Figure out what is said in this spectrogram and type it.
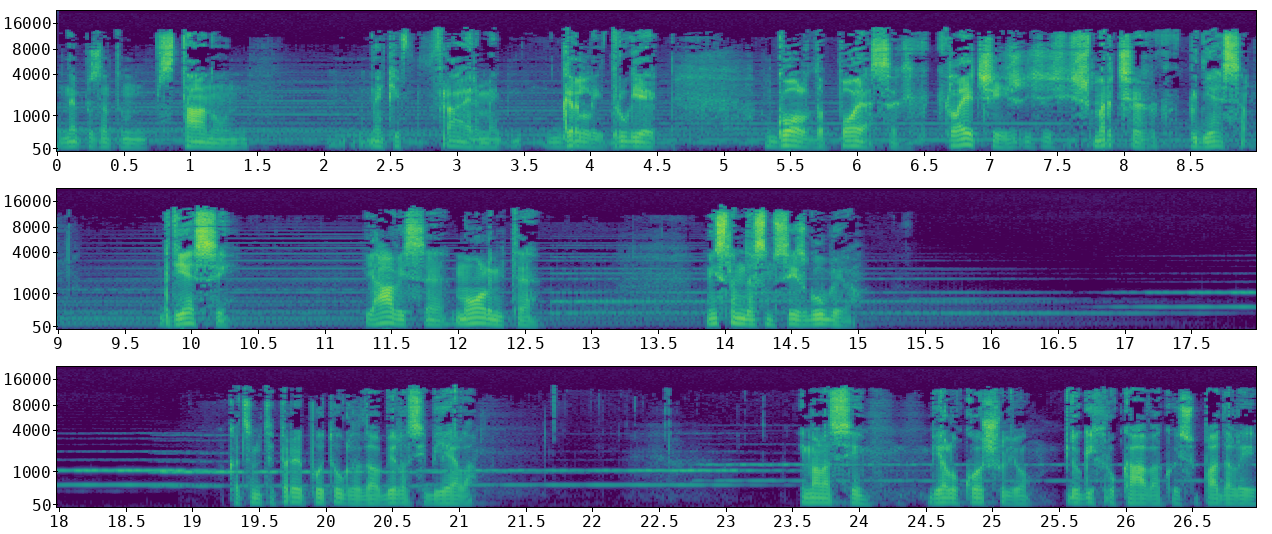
nepoznatom stanu. Neki frajer me grli. Drugi je gol do pojasa. Kleči šmrče. Gdje sam? Gdje si? Javi se, molim te. Mislim da sam se izgubio. Kad sam te prvi put ugledao, bila si bijela. Imala si bijelu košulju, dugih rukava koji su padali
